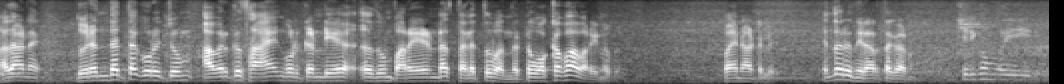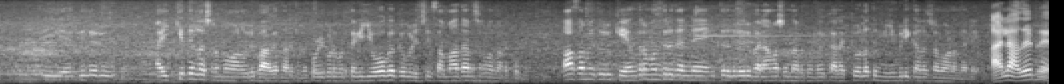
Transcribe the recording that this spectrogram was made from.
അതാണ് ദുരന്തത്തെക്കുറിച്ചും അവർക്ക് സഹായം കൊടുക്കേണ്ടതും പറയേണ്ട സ്ഥലത്ത് വന്നിട്ട് ഒക്കഫ പറയുന്നത് വയനാട്ടിൽ എന്തൊരു നിരാർത്ഥകമാണ് ശരിക്കും ഈ ഇതിലൊരു ഐക്യത്തിലുള്ള ശ്രമമാണ് ഒരു ഭാഗം നടക്കുന്നത്. കോഴിക്കോട് പുറത്തേക്ക് യോഗമൊക്കെ ഒക്കെ വിളിച്ച് സമാധാന ശ്രമം നടക്കുന്നു ആ സമയത്ത് ഒരു കേന്ദ്രമന്ത്രി തന്നെ ഇത്തരത്തിലൊരു പരാമർശം നടത്തുന്നത് കലക്കുവെള്ളത്ത് മീൻ പിടിക്കാനുള്ള ശ്രമമാണെന്നല്ലേ? അല്ല അതന്നെ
